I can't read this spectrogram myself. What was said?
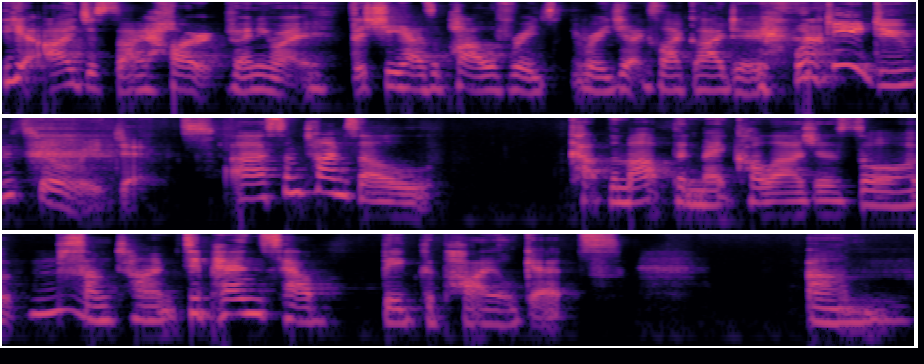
yeah, I just I hope anyway that she has a pile of re- rejects like I do. what do you do with your rejects? Uh, sometimes I'll cut them up and make collages, or sometimes depends how big the pile gets. Um,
